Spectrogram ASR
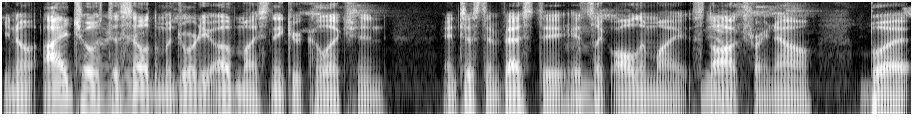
You know, I chose I to sell the majority of my sneaker collection and just invest it. It's Mhm. like all in my stocks right now. But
